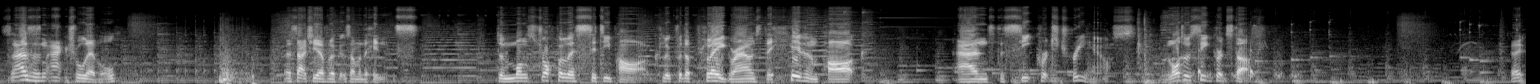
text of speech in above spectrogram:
So as is an actual level, let's actually have a look at some of the hints. The Monstropolis City Park, look for the playgrounds, the hidden park, and the secret treehouse. A lot of secret stuff. Okay.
